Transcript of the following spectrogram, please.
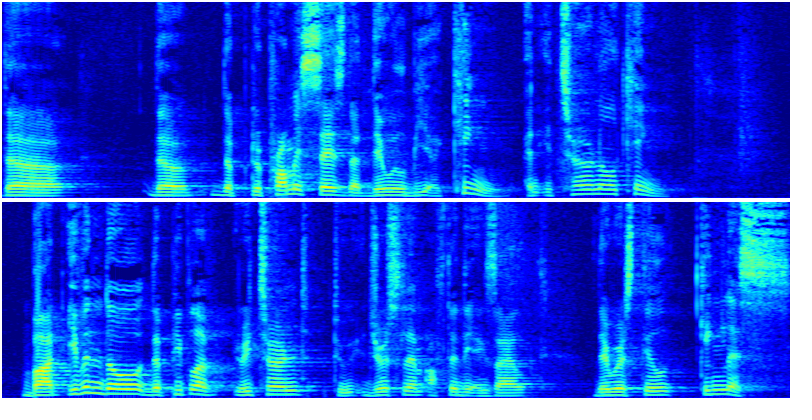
the, the, the, the, promise says that there will be a king, an eternal king. But even though the people have returned to Jerusalem after the exile, they were still kingless.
